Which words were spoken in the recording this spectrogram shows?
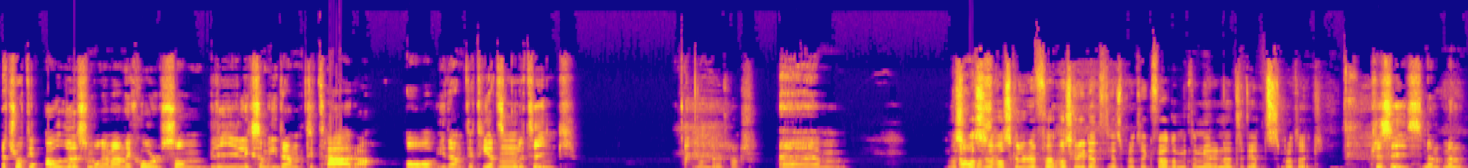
jag tror att det är alldeles för många människor som blir liksom identitära av identitetspolitik. Mm, Ja, det är klart. Ehm, Vad, Ja, vad, vad- skulle- för, vad skulle identitetspolitik föda om inte mer identitetspolitik? precis, men, men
